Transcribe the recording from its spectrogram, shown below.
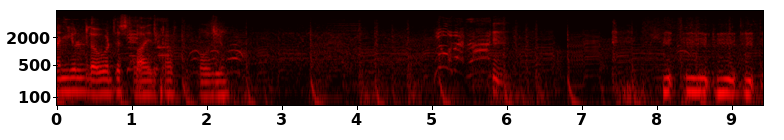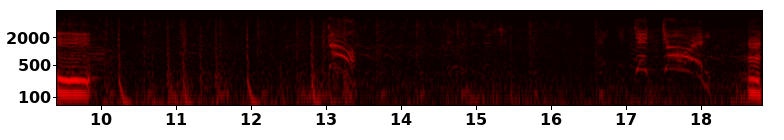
When you lower the slide, of volume. Mm. Mm, mm, mm, mm, mm. Ah,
